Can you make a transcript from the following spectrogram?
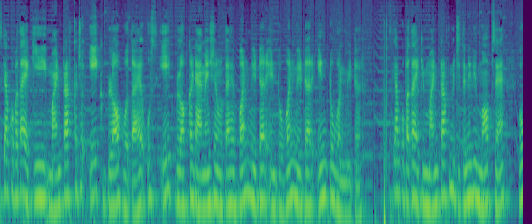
इसके आपको पता है कि माइनक्राफ्ट का जो एक ब्लॉक होता है, उस एक ब्लॉक का डायमेंशन होता है one metre into one metre into one metre इसके आपको पता है कि माइनक्राफ्ट में जितने भी मॉब्स हैं, वो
